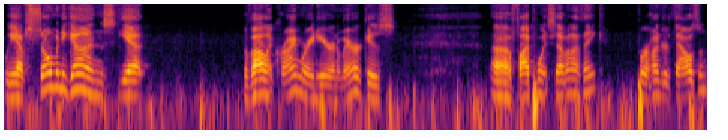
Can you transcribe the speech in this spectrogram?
we have so many guns, yet the violent crime rate here in America is uh, 5.7, I think, per 100,000.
